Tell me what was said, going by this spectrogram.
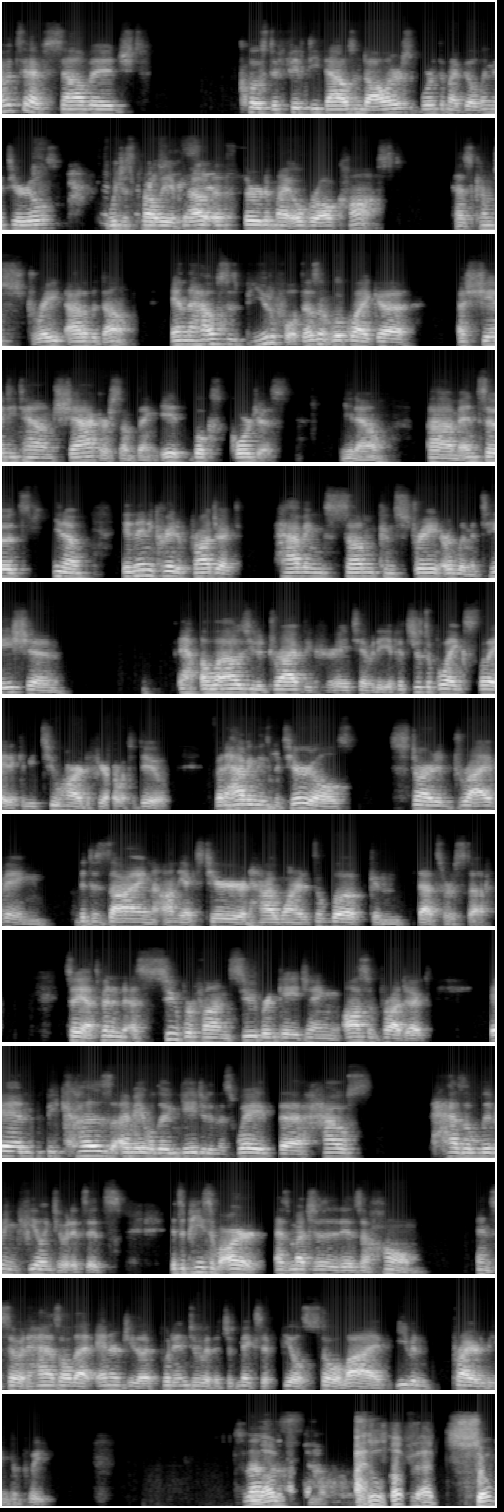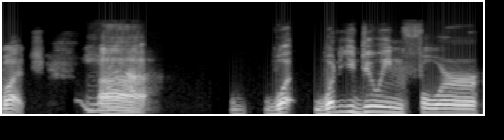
I would say I've salvaged close to fifty thousand dollars worth of my building materials, which is probably about a third of my overall cost. has come straight out of the dump. And the house is beautiful. It doesn't look like a, a shantytown shack or something. It looks gorgeous, you know? Um, and so it's, you know, in any creative project, having some constraint or limitation allows you to drive the creativity. If it's just a blank slate, it can be too hard to figure out what to do. But having these materials started driving the design on the exterior and how I wanted it to look and that sort of stuff. So yeah, it's been a super fun, super engaging, awesome project. And because I'm able to engage it in this way, the house has a living feeling to it. It's it's it's a piece of art as much as it is a home. And so it has all that energy that I put into it that just makes it feel so alive, even prior to being complete. So that's love, I love that so much. Yeah. Uh, what what are you doing for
